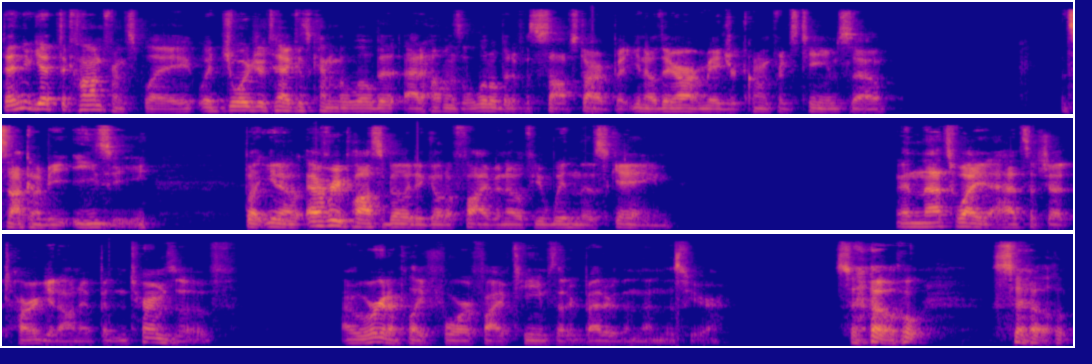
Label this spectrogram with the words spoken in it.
Then you get the conference play. With Georgia Tech is kind of a little bit at home is a little bit of a soft start, but you know they are a major conference team, so it's not going to be easy. But you know every possibility to go to five and zero oh if you win this game, and that's why it had such a target on it. But in terms of I mean, we're going to play four or five teams that are better than them this year. So, so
